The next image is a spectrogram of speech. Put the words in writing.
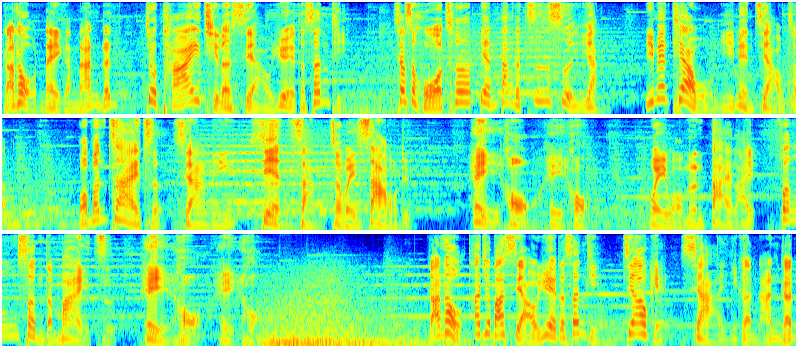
然后那个男人就抬起了小月的身体，像是火车便当的姿势一样，一面跳舞一面叫着：“我们在此向您献上这位少女，嘿吼嘿吼，为我们带来丰盛的麦子，嘿吼嘿吼。”然后他就把小月的身体交给下一个男人，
